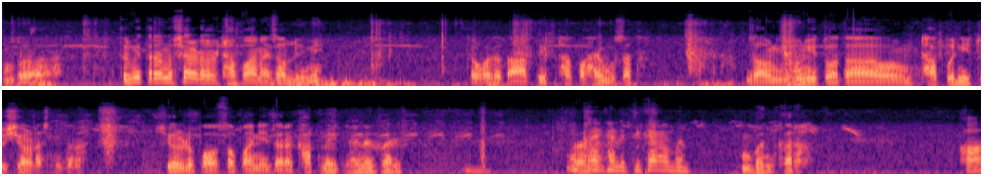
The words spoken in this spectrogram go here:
बरं. तर मित्रांनो शर्टाला ठापा आणायला चाललो मी. तेव्हा आता आप एक ठापा आहे उसात जाऊन घेऊन येतो आता. ठापं नेतो शर्टासनी जरा. शर्ट पावसा पाणी जरा खात नाही आहे ना काय खाली ती? का बंद. बंद करा. हा?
